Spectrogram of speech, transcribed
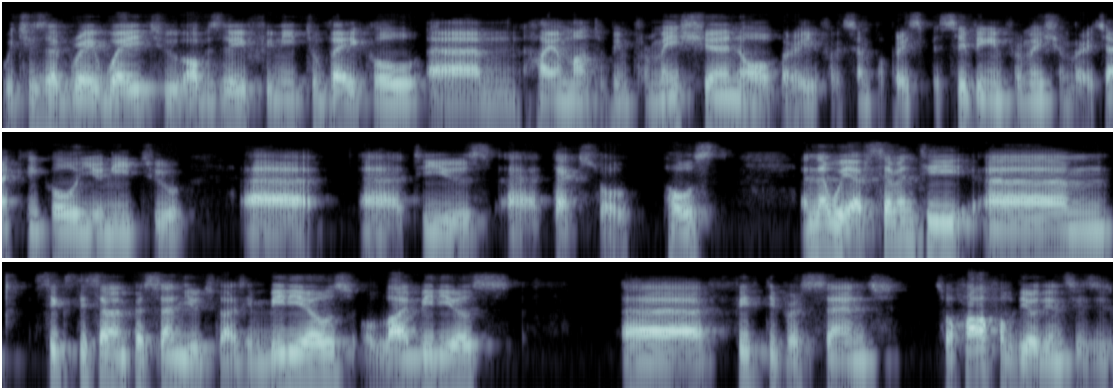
which is a great way to obviously if you need to vehicle um, high amount of information or very, for example, very specific information, very technical, you need to uh, uh, to use uh, textual posts. And then we have 70, 67% um, utilizing videos or live videos, 50%, uh, so half of the audience is,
